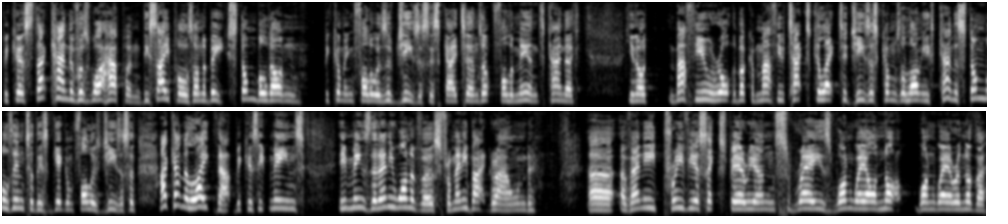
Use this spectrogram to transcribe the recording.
because that kind of was what happened. Disciples on a beach stumbled on becoming followers of Jesus. This guy turns up, follow me, and it's kind of, you know, Matthew wrote the book of Matthew, tax collector. Jesus comes along. He kind of stumbles into this gig and follows Jesus. And I kind of like that because it means, it means that any one of us from any background, uh, of any previous experience, raised one way or not one way or another,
